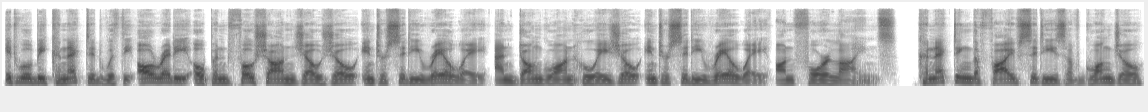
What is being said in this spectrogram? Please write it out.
It will be connected with the already opened Foshan-Zhouzhou intercity railway and Dongguan-Huizhou intercity railway on four lines, connecting the five cities of Guangzhou,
